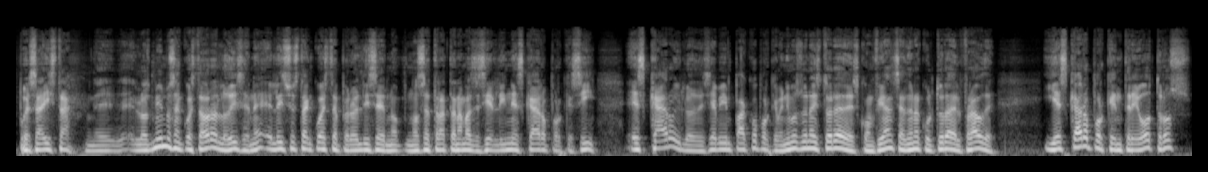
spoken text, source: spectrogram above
Pues ahí está. Eh, los mismos encuestadores lo dicen, ¿eh? Él hizo esta encuesta, pero él dice, no, no se trata nada más de decir el INE es caro, porque sí, es caro, y lo decía bien Paco, porque venimos de una historia de desconfianza, de una cultura del fraude. Y es caro porque, entre otros,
